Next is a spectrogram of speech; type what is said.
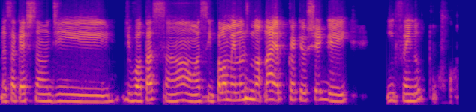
nessa questão de, de votação, assim, pelo menos na época que eu cheguei em Fendo Turco.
